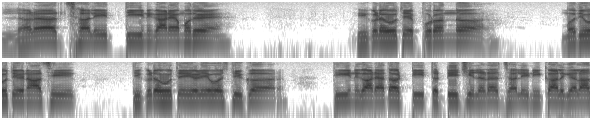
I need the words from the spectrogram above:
लढत झाली तीन गाड्यामध्ये. इकडे होते पुरंदरमध्ये होते नाशिक तिकडे होते येळे वस्तीकर. तीन गाड्यात अट्टी तट्टीची लढत झाली. निकाल गेला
